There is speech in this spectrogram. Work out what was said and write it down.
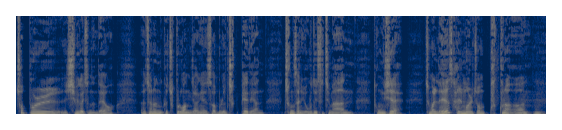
촛불 시위가 있었는데요. 어, 저는 그 촛불 광장에서 물론 적폐에 대한 청산의 요구도 있었지만 동시에 정말 내 삶을 좀 바꾸는 음, 음.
